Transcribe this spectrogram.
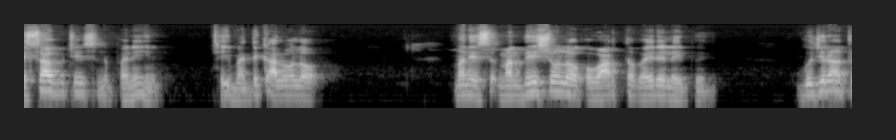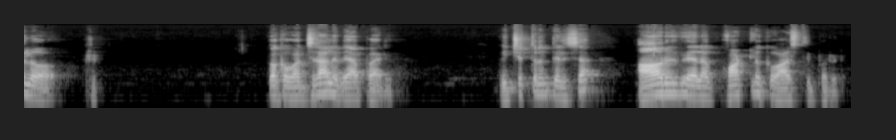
ఇస్సాకు చేసిన పని ఈ మధ్యకాలంలో మన మన దేశంలో ఒక వార్త వైరల్ అయిపోయింది. గుజరాత్లో ఒక వజ్రాల వ్యాపారి విచిత్రం తెలుసా? ఆరు వేల కోట్లకు ఆస్తిపరుడు.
